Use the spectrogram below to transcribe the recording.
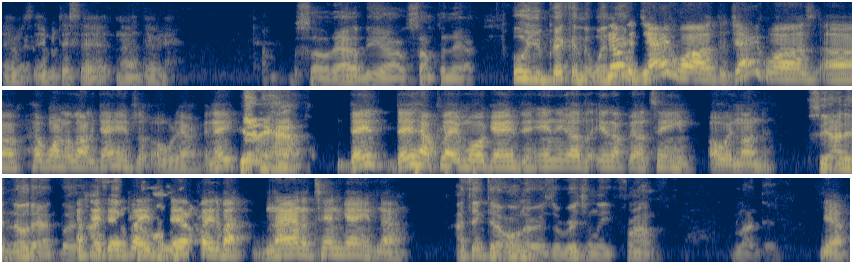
that was that's what they said. Nine thirty. so that'll be uh something there. Who are you picking to win? You know, the Jaguars, the Jaguars uh have won a lot of games over there. And they yeah, they have. they they have played more games than any other NFL team over in London. See, I didn't know that, but I think they've played their they've played about nine or ten games now. I think their owner is originally from London. Yeah.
